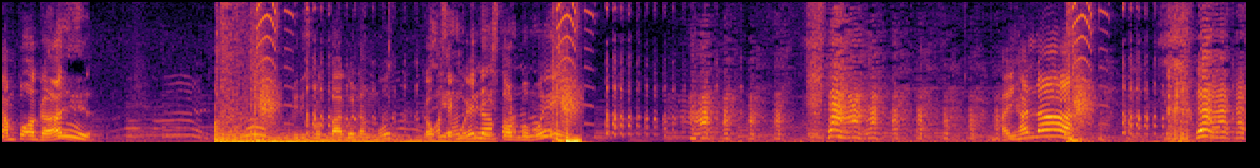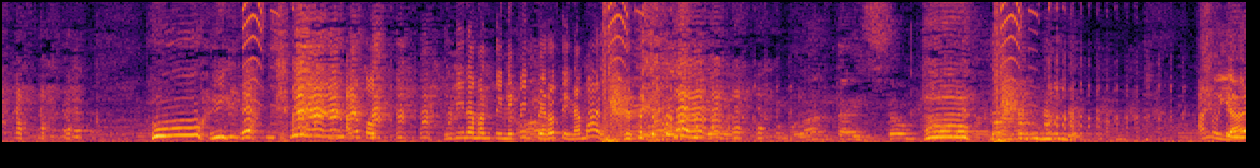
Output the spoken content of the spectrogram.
Tampo agad. Bilis magbago ng mood. Ikaw kasi ang kuya, na-istorbo mo eh. Ay hala! Ano to? Hindi naman tinipid pero tinamad. ano yan?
